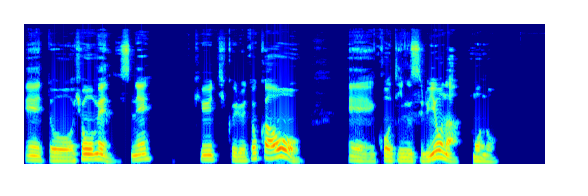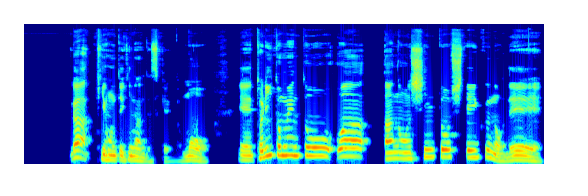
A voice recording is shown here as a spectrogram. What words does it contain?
えっ、と、表面ですね。キューティクルとかを、えーコーティングするようなものが基本的なんですけれども、えートリートメントは、あの、浸透していくので、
